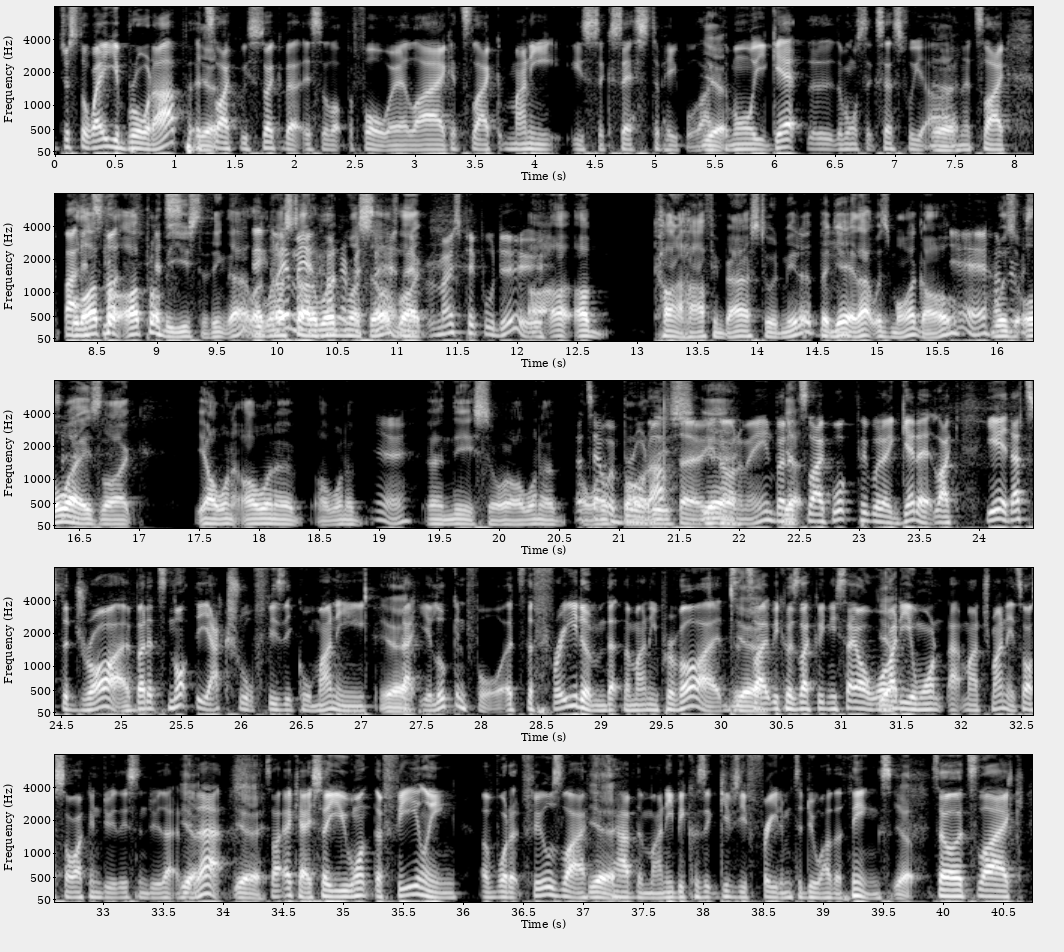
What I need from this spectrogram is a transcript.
just the way you're brought up. It's Yeah. like we spoke about this a lot before, where like it's like money is success to people. Like Yeah. the more you get, the, the more successful you are, Yeah. and it's like, but Well, I, pro- not. I probably it's- used to think that. Like when I started working myself, like most people do. I, I'm kind of half embarrassed to admit it, but yeah, that was my goal. Mm. Yeah, was 100%. always like, yeah, I want to, I want to, I want to yeah. earn this, or I want to. That's how we're brought up, though. You know what I mean? But it's like what people don't get it. Like, yeah, that's the drive, but it's not the actual physical money Yeah. that you're looking for. It's the freedom that the money provides. It's Yeah. like because like when you say, "Oh, why Yeah. do you want that much money?" It's also I can do this and do that and Yeah. do that. Yeah. It's like okay, so you want the feeling of what it feels like Yeah. to have the money because it gives you freedom to do other things. Yeah. So it's like.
